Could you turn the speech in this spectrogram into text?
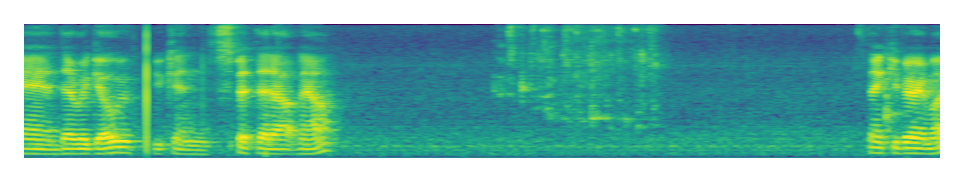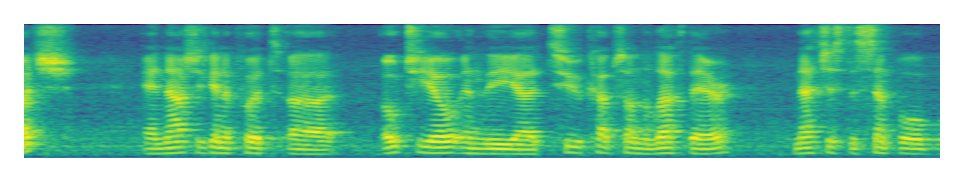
And there we go. You can spit that out now. Thank you very much. And now she's going to put uh, OTO in the uh, two cups on the left there. And that's just a simple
